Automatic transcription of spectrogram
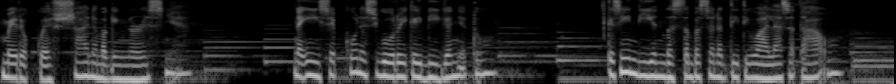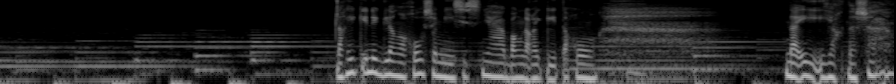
may request siya na maging nurse niya. Naisip ko na siguro kaibigan niya to. Kasi hindi yan basta-basta nagtitiwala sa tao. Nakikinig lang ako sa misis niya habang nakikita kong naiiyak na siya.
